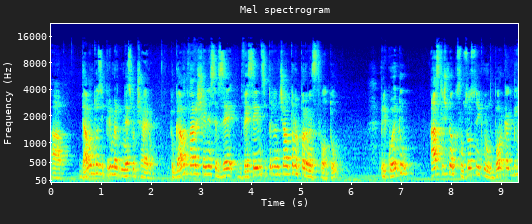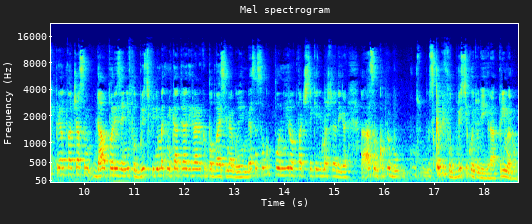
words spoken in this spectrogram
А, давам този пример не случайно. Тогава това решение се взе две седмици при началото на първенството, при което аз лично, ако съм собственик на отбор, как бих приел това, че аз съм дал пари за едни футболисти, в един момент ми казва, трябва да играе някой по 21 години. Аз не съм го планирал това, че всеки един мач трябва да играе. Аз съм купил скъпи футболисти, които да играят, примерно,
